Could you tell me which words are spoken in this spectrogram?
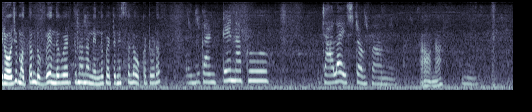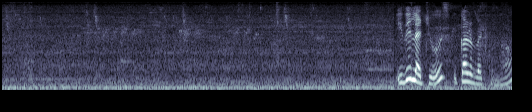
ఈరోజు మొత్తం నువ్వే ఎందుకు పెడుతున్నావు? నన్ను ఎందుకు పెట్టనిస్తాలో ఒక్కటి కూడా? ఎందుకంటే నాకు చాలా ఇష్టం ఫార్మింగ్ అవునా? ఇది లెట్యూస్. ఇక్కడ పెట్టుకుందాం.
